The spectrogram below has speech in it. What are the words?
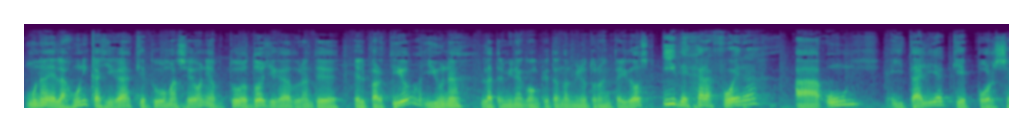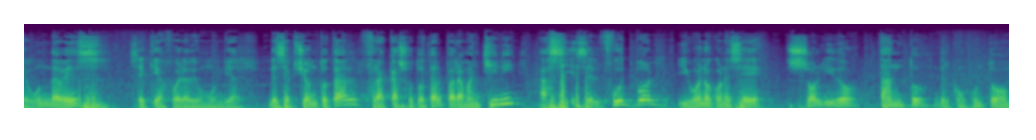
una de las únicas llegadas que tuvo Macedonia. Tuvo dos llegadas durante el partido y una la termina concretando al minuto 92. Y dejar afuera a un Italia que por segunda vez se queda fuera de un mundial. Decepción total, fracaso total para Mancini, así es el fútbol y bueno, con ese sólido tanto del conjunto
